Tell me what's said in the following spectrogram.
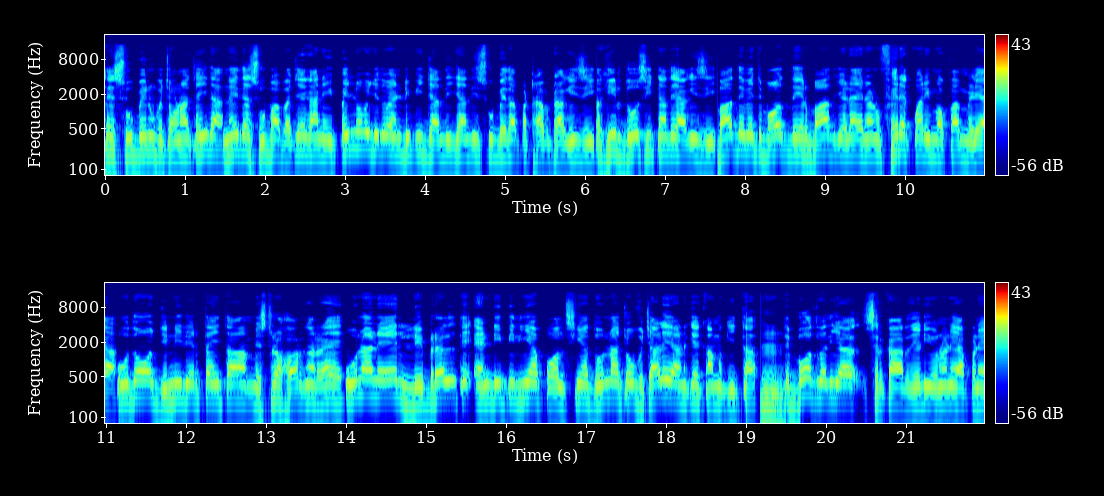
ਤੇ ਸੂਬੇ ਨੂੰ ਬਚਾਉਣਾ ਚਾਹੀਦਾ। ਨਹੀਂ ਤਾਂ ਸੂਬਾ ਬਚੇਗਾ ਨਹੀਂ। ਪਹਿਲੋਂ ਵੀ ਜਦੋਂ ਐਨਡੀਪੀ ਜਾਂਦੀ ਜਾਂਦੀ ਸੂਬੇ ਦਾ ਪੱਠਾ ਬਿਠਾ ਗਈ ਸੀ ਅਖੀਰ ਦੋ ਸੀਟਾਂ ਤੇ ਆ ਗਈ ਸੀ। ਬਾਅਦ ਦੇ ਵਿੱਚ ਬਹੁਤ ਦੇਰ ਬਾਅਦ ਜਿਹੜਾ ਇਹਨਾਂ ਨੂੰ ਫਿਰ ਇੱਕ ਵਾਰੀ ਮੌਕਾ ਮਿਲਿਆ। ਉਦੋਂ ਜਿੰਨੀ ਦੇਰ ਤਾਈਂ ਤਾਂ ਮਿਸਟਰ ਹਾਰਗਨ ਰਹੇ ਉਹਨਾਂ ਨੇ ਲਿਬਰਲ ਤੇ ਐਨਡੀਪੀ ਦੀਆਂ ਪਾਲਿਸੀਆਂ ਦੋਨਾਂ ਚੋਂ ਵਿਚਾਲੇ ਆਣ ਕੇ ਕੰਮ ਕੀਤਾ ਤੇ ਬਹੁਤ ਵਧੀਆ ਸਰਕਾਰ ਜਿਹੜੀ ਉਹਨਾਂ ਨੇ ਆਪਣੇ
